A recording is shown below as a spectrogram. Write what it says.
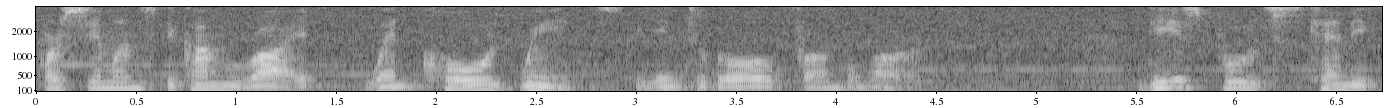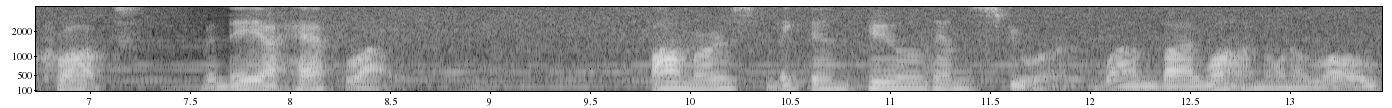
Persimmons become ripe when cold winds begin to blow from the north. These fruits can be cropped when they are half ripe. Farmers make them peeled and skewered one by one on a rope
